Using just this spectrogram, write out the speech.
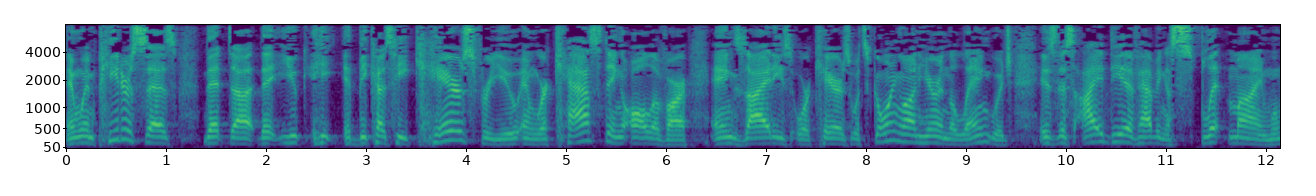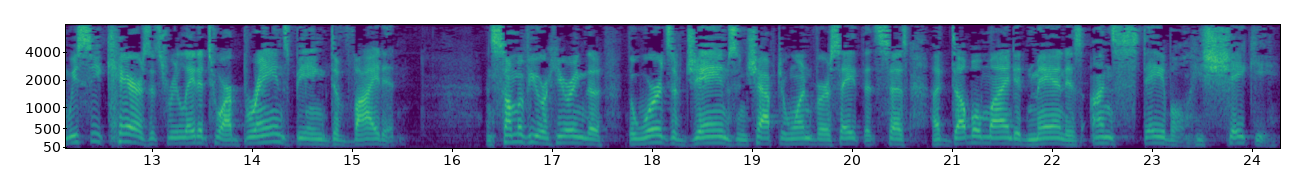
And when Peter says that uh, that you he because he cares for you and we're casting all of our anxieties or cares, what's going on here in the language is this idea of having a split mind. When we see cares, it's related to our brains being divided. And some of you are hearing the, the words of James in chapter 1 verse 8 that says, a double-minded man is unstable. He's shaky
